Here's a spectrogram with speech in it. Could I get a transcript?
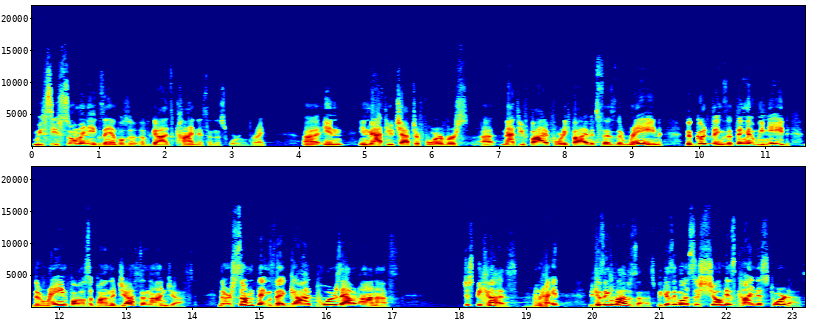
We see so many examples of, of God's kindness in this world, right? Uh, in, in Matthew chapter 4, verse uh, Matthew 5, 45, it says, The rain the good things, the thing that we need, the rain falls upon the just and the unjust. There are some things that God pours out on us just because, right? Because He loves us, because He wants to show His kindness toward us.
